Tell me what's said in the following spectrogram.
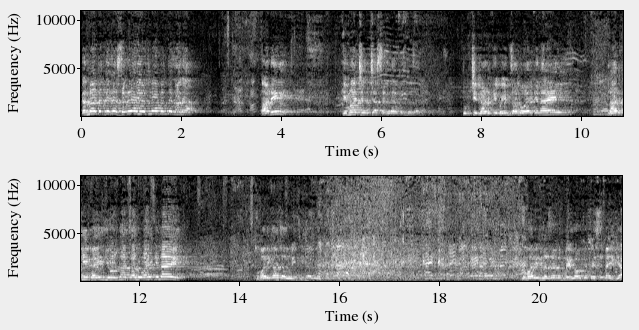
कर्नाटकाच्या सगळ्या योजना बंद झाल्या. आणि हिमाचलच्या सगळ्या बंद झाल्या. तुमची लाडकी बहीण चालू आहे की नाही? लाडकी बहीण योजना चालू आहे की नाही? तुम्हारी काय चालू आहे? ती चालू आहे. तुम्हारी नजर महिलाओं के पैसे पे क्या?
